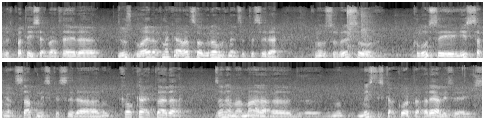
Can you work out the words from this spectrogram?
Bet patiesībā tā ir drusku vairāk nekā veco grāmatnīca. Tas ir mūsu visu klusi izsapņots sapnis, kas ir nu, kaut kā tādā zināmā mērā nu, mistiskā kārtā realizējas.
